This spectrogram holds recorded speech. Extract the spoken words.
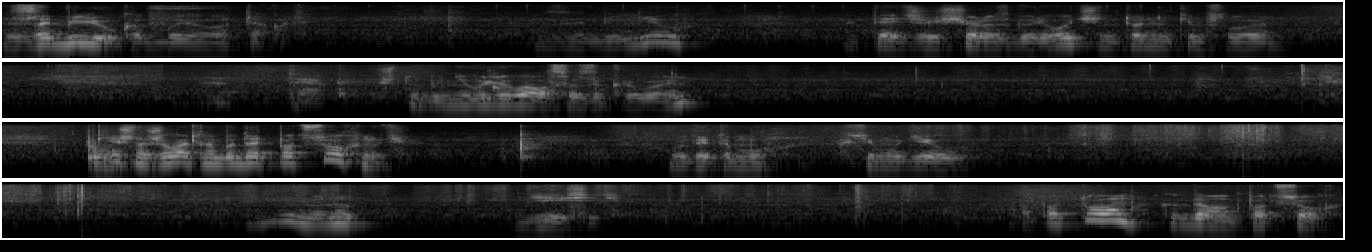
забелю как бы его вот так вот. Забелил. Опять же, еще раз говорю, очень тоненьким слоем. Так, чтобы не выливался, закрываем. Конечно, желательно бы дать подсохнуть вот этому всему делу. Ну, минут 10. А потом, когда он подсох,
